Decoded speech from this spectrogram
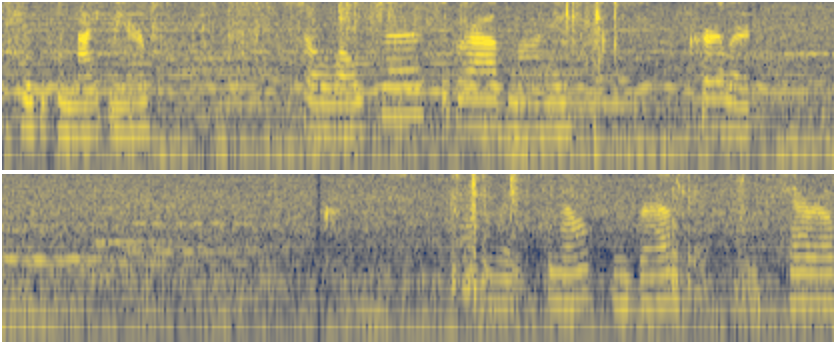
because it's a nightmare. So I'll just grab my curler. Alright, so now I'm grab mascara.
